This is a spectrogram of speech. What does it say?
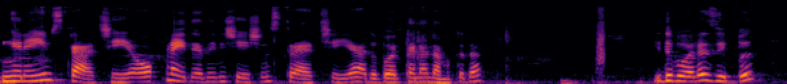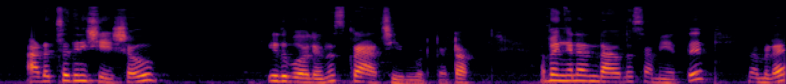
ഇങ്ങനെയും സ്ക്രാച്ച് ചെയ്യുക. ഓപ്പൺ ചെയ്തതിന് ശേഷം സ്ക്രാച്ച് ചെയ്യുക. അതുപോലെ തന്നെ നമുക്കിത് ഇതുപോലെ സിബ് അടച്ചതിന് ശേഷവും ഇതുപോലെ ഒന്ന് സ്ക്രാച്ച് ചെയ്ത് കൊടുക്കാം കേട്ടോ. അപ്പോൾ ഇങ്ങനെ ഉണ്ടാകുന്ന സമയത്ത് നമ്മുടെ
